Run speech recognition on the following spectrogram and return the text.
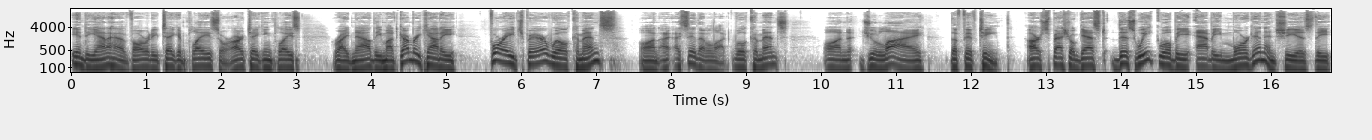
Indiana have already taken place or are taking place right now. The Montgomery County 4 H Fair will commence on, I, I say that a lot, will commence on July the 15th. Our special guest this week will be Abby Morgan, and she is the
